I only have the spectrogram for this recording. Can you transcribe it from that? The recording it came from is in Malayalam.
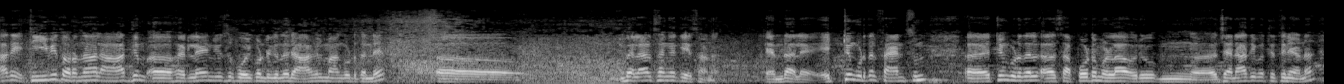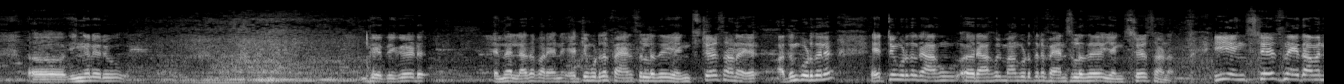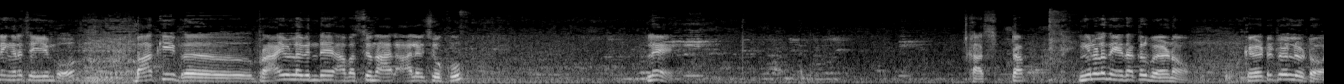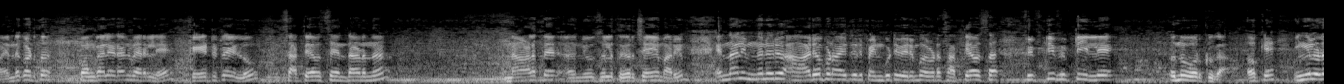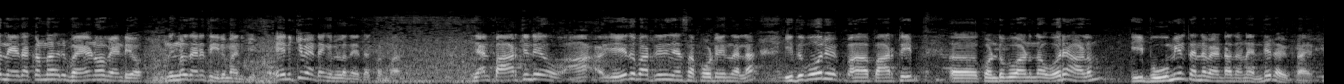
അതെ ടി വി തുറന്നാൽ ആദ്യം ഹെഡ്ലൈൻ ന്യൂസ് പോയിക്കൊണ്ടിരിക്കുന്നത് രാഹുൽ മാങ്കൂട്ടത്തിന്റെ ബലാത്സംഗ കേസാണ്. എന്താ അല്ലെ? ഏറ്റവും കൂടുതൽ ഫാൻസും ഏറ്റവും കൂടുതൽ സപ്പോർട്ടുമുള്ള ഒരു ജനാധിപത്യത്തിനെയാണ് ഇങ്ങനൊരു ഗതികേട് എന്നല്ലാതെ പറയാൻ ഏറ്റവും കൂടുതൽ ഫാൻസ് ഉള്ളത് യങ്സ്റ്റേഴ്സ് ആണ് അതും കൂടുതൽ ഏറ്റവും കൂടുതൽ രാഹുൽ രാഹുൽ മാങ്കൂട്ടത്തിന്റെ ഫാൻസ് ഉള്ളത് യങ്സ്റ്റേഴ്സ് ആണ് ഈ യങ്സ്റ്റേഴ്സ് നേതാവിനെ ഇങ്ങനെ ചെയ്യുമ്പോ ബാക്കി പ്രായമുള്ളവരിന്റെ അവസ്ഥ ഒന്ന് ആലോചിച്ച് നോക്കൂ. അല്ലേ കഷ്ടം. ഇങ്ങനെയുള്ള നേതാക്കൾ വേണോ? കേട്ടിട്ടേ ഉള്ളൂ കേട്ടോ എന്നെ കൊടുത്ത് പൊങ്കാലിടാൻ വരല്ലേ? കേട്ടിട്ടേ ഉള്ളൂ. സത്യാവസ്ഥ എന്താണെന്ന് നാളത്തെ ന്യൂസിൽ തീർച്ചയായും അറിയും. എന്നാൽ ഇങ്ങനെ ഒരു ആരോപണമായിട്ട് ഒരു പെൺകുട്ടി വരുമ്പോൾ ഇവിടെ സത്യാവസ്ഥ ഫിഫ്റ്റി ഫിഫ്റ്റി ഇല്ലേ എന്ന് ഓർക്കുക. ഓക്കെ? ഇങ്ങനെയുള്ള നേതാക്കന്മാർ വേണോ വേണ്ടയോ? നിങ്ങൾ തന്നെ തീരുമാനിക്കും. എനിക്ക് വേണ്ട ഇങ്ങനെയുള്ള നേതാക്കന്മാർ. ഞാൻ പാർട്ടിന്റെ ഏത് പാർട്ടിയും ഞാൻ സപ്പോർട്ട് ചെയ്യുന്നതല്ല. ഇതുപോലെ പാർട്ടി കൊണ്ടുപോകാനുന്ന ഒരാളും ഈ ഭൂമിയിൽ തന്നെ വേണ്ടെന്നാണ് എന്റെ ഒരു അഭിപ്രായം.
